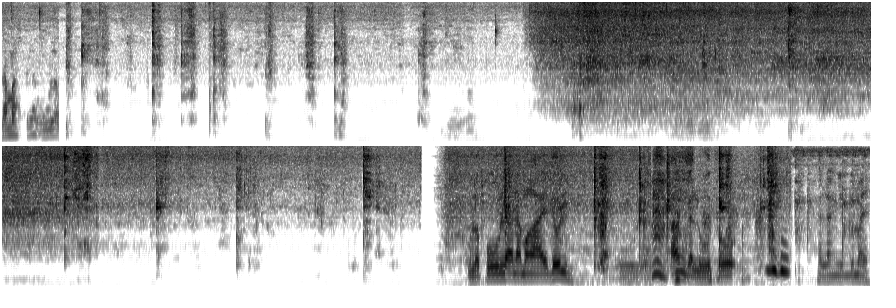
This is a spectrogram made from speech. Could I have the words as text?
Lamas pa lang ulam. Pula-pula na mga idol. Ang galuto. Halang yung gamay.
